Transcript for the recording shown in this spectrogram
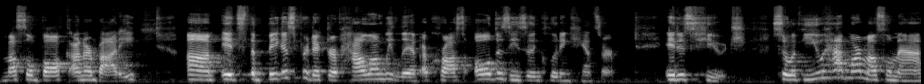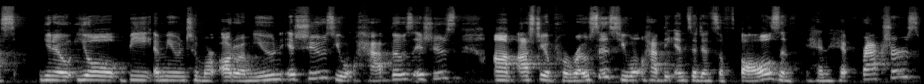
muscle bulk on our body. Um, it's the biggest predictor of how long we live across all diseases, including cancer. It is huge. So if you have more muscle mass, you know you'll be immune to more autoimmune issues. You won't have those issues. Um, osteoporosis you won't have the incidence of falls and, and hip fractures.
